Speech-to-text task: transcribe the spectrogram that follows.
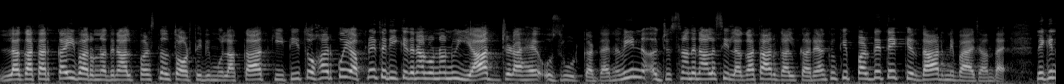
ਲਗਾਤਾਰ ਕਈ ਵਾਰ ਉਹਨਾਂ ਦੇ ਨਾਲ ਪਰਸਨਲ ਤੌਰ ਤੇ ਵੀ ਮੁਲਾਕਾਤ ਕੀਤੀ। ਤਾਂ ਹਰ ਕੋਈ ਆਪਣੇ ਤਰੀਕੇ ਦੇ ਨਾਲ ਉਹਨਾਂ ਨੂੰ ਯਾਦ ਜਿਹੜਾ ਹੈ, ਉਹ ਜ਼ਰੂਰ ਕਰਦਾ ਹੈ। ਨਵੀਨ ਜਿਸ ਤਰ੍ਹਾਂ ਦੇ ਨਾਲ ਅਸੀਂ ਲਗਾਤਾਰ ਗੱਲ ਕਰ ਰਹੇ ਹਾਂ ਕਿਉਂਕਿ ਪਰਦੇ ਤੇ ਕਿਰਦਾਰ ਨਿਭਾਇਆ ਜਾਂਦਾ ਹੈ। ਲੇਕਿਨ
